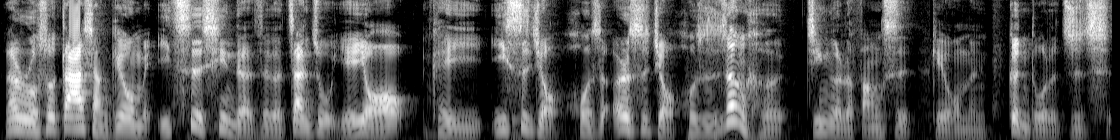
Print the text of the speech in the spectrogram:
那如果说大家想给我们一次性的这个赞助，也有哦，可以一四九或是二四九或是任何金额的方式给我们更多的支持。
